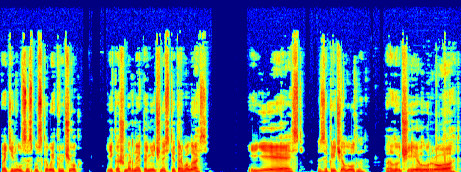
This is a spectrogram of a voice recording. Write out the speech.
Потянул за спусковой крючок, и кошмарная конечность оторвалась. «Есть!» — закричал Олтман. «Получил, урод!»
